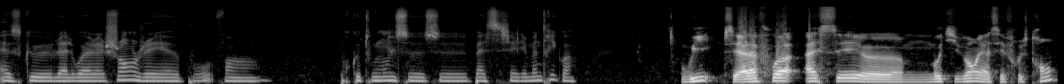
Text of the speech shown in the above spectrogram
euh, ce que la loi change et pour, enfin, pour que tout le monde se, passe chez Elementary, quoi. Oui, c'est à la fois assez motivant et assez frustrant.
